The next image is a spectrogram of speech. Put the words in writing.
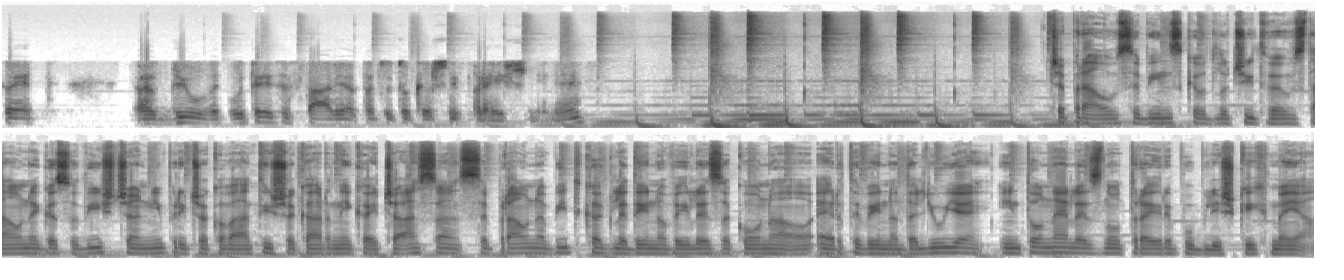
svet uh, bil v, tej sestavi, pa tudi v kakšni prejšnji. Ne? Čeprav vsebinske odločitve ustavnega sodišča ni pričakovati še kar nekaj časa, se pravna bitka glede novele zakona o RTV nadaljuje in to ne le znotraj republiških meja.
